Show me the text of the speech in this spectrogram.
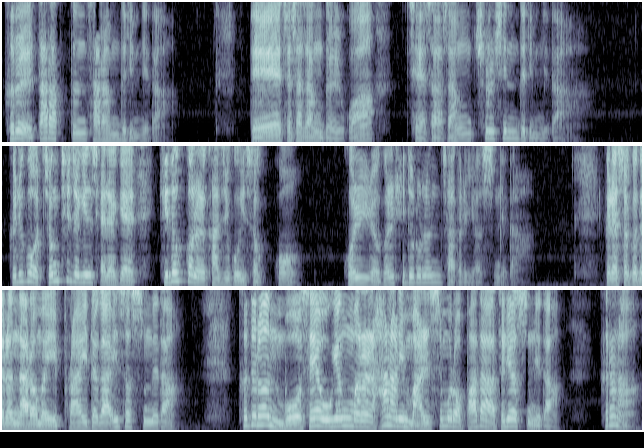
그를 따랐던 사람들입니다. 대제사장들과 제사장 출신들입니다. 그리고 정치적인 세력의 기득권을 가지고 있었고 권력을 휘두르는 자들이었습니다. 그래서 그들은 나름의 프라이드가 있었습니다. 그들은 모세 오경만을 하나님 말씀으로 받아들였습니다. 그러나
